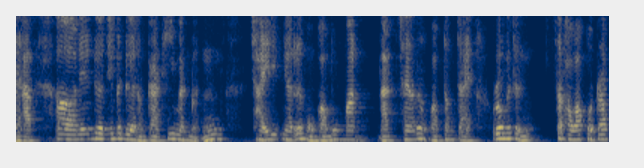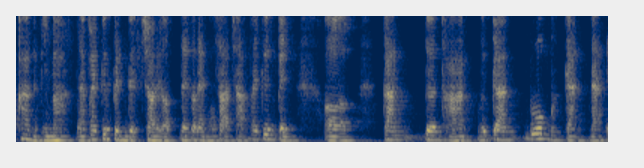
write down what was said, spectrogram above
นะครับเอ่อในเดือนนี้เป็นเดือนของการที่มันเหมือน ใช้ในเรื่องของความมุ่งมั่นนะใช้เรื่องของความตั้งใจ รวมไปถึงสภาวะคนรอบข้างเนี่ยดีมากนะไพ่ขึ้นเป็นเดชาริอตในตำแหน่งของศาสตร์ชาไพ่ขึ้นเป็นเอ่อการเดินทางหรือการร่วมมือกันนะใน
